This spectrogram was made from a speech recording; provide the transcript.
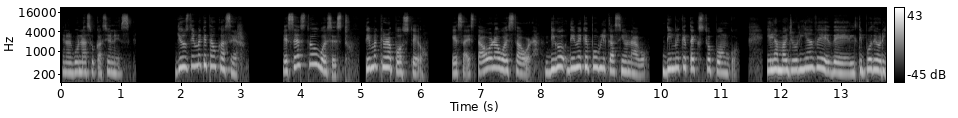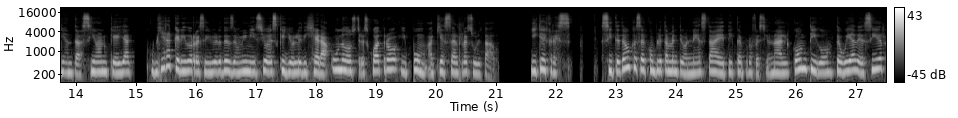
en algunas ocasiones, Jus, dime qué tengo que hacer. ¿Es esto o es esto? Dime qué hora posteo. ¿Es a esta hora o a esta hora? Digo, dime qué publicación hago. Dime qué texto pongo. Y la mayoría del de, tipo de orientación que ella hubiera querido recibir desde un inicio es que yo le dijera 1, 2, 3, 4 y ¡pum! Aquí está el resultado. ¿Y qué crees? Si te tengo que ser completamente honesta, ética y profesional contigo, te voy a decir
